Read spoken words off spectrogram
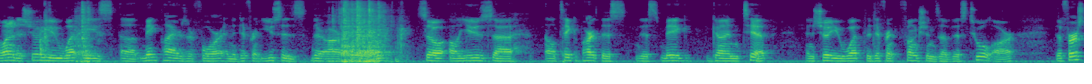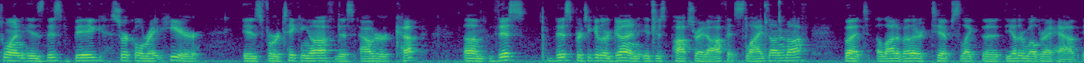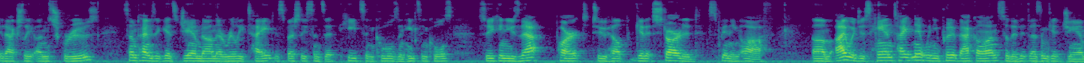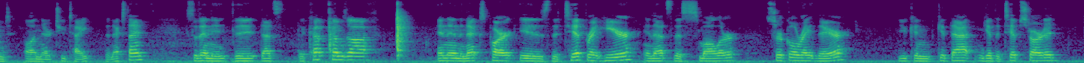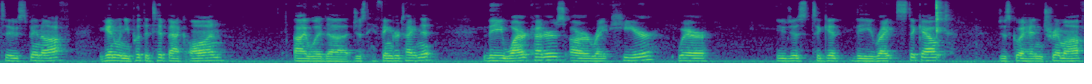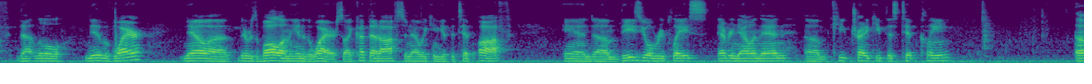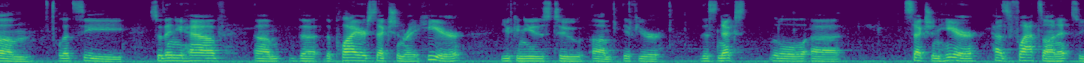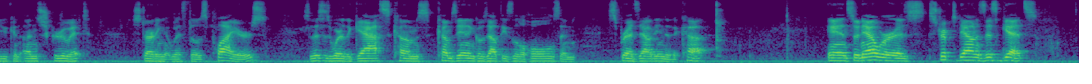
I wanted to show you what these uh, MIG pliers are for and the different uses there are for them. So I'll use, uh, I'll take apart this, this MIG gun tip and show you what the different functions of this tool are. The first one is this big circle right here is for taking off this outer cup. Um, this, this particular gun, it just pops right off, it slides on and off but a lot of other tips like the the other welder I have it actually unscrews. Sometimes it gets jammed on there really tight especially since it heats and cools and heats and cools. So you can use that part to help get it started spinning off. Um, I would just hand tighten it when you put it back on so that it doesn't get jammed on there too tight the next time. So then the, the that's the cup comes off. And then the next part is the tip right here and that's this smaller circle right there you can get that and get the tip started to spin off. Again, when you put the tip back on, I would uh, just finger tighten it. The wire cutters are right here where you just, to get the right stick out, just go ahead and trim off that little nib of wire. Now uh, there was a ball on the end of the wire, so I cut that off so now we can get the tip off. And um, these you'll replace every now and then. Um, keep Try to keep this tip clean. Um, let's see. So then you have um, the the plier section right here. You can use to um, if you're this next little uh, section here has flats on it, so you can unscrew it, starting it with those pliers. So this is where the gas comes comes in and goes out these little holes and spreads out into the cup. And so now we're as stripped down as this gets.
